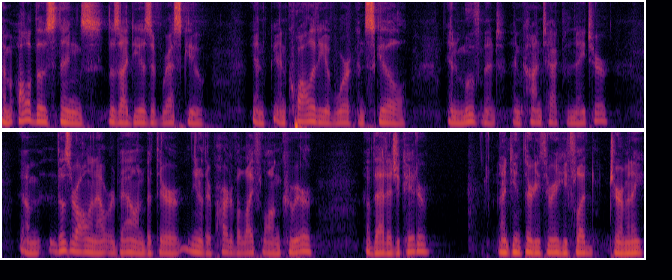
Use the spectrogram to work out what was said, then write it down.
Um, all of those things, those ideas of rescue and, and quality of work and skill and movement and contact with nature, um, those are all in Outward Bound, but they're, you know, they're part of a lifelong career of that educator. 1933, he fled Germany.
